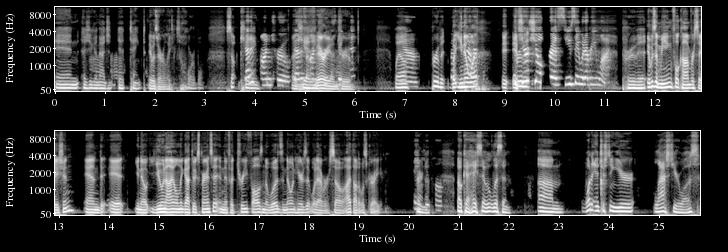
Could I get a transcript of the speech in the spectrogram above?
and as you can imagine, it tanked. It was early. It's horrible. So That is untrue. That That's untrue. very untrue. Well, yeah. prove it. But you know whatever. what? It, It's it, your show, Chris. You say whatever you want. Prove it. it was a meaningful conversation and it, you know, you and I only got to experience it. And if a tree falls in the woods and no one hears it, whatever. So I thought it was great. Thank Fair you, enough. Paul. Okay, hey, so listen, um, what an interesting year last year was,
